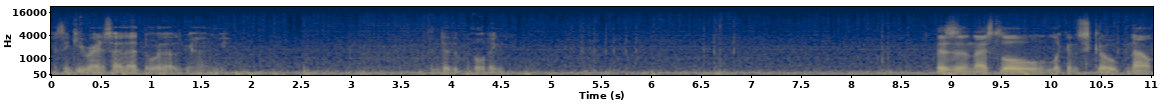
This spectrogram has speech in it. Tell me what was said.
I think he ran inside that door that was behind me. Into the building. This is a nice little looking scope. Now,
